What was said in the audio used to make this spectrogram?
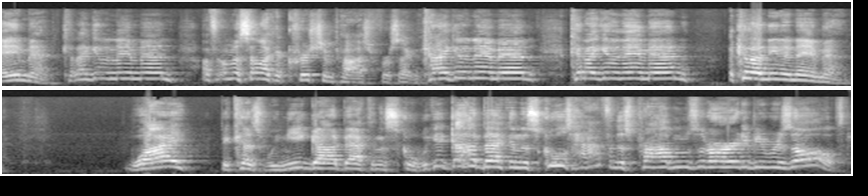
Amen. Can I get an amen? I'm going to sound like a Christian pastor for a second. Can I get an amen? Can I get an amen? Can I need an amen? Why? Because we need God back in the school. We get God back in the schools, half of this problems would already be resolved.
